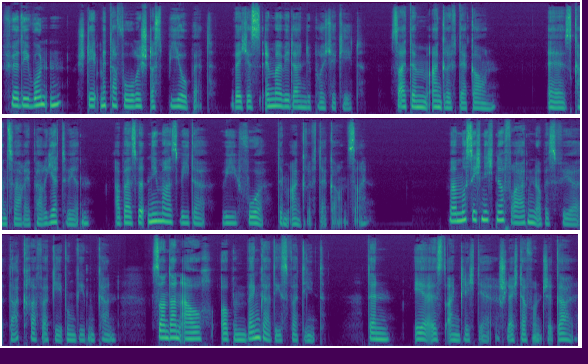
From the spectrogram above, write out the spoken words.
Für die Wunden steht metaphorisch das Biobett, welches immer wieder in die Brüche geht, seit dem Angriff der Gorn. Es kann zwar repariert werden, aber es wird niemals wieder wie vor dem Angriff der Gorn sein. Man muss sich nicht nur fragen, ob es für Dakra Vergebung geben kann, sondern auch, ob Mbenga dies verdient. Denn er ist eigentlich der Schlechter von Chegal.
